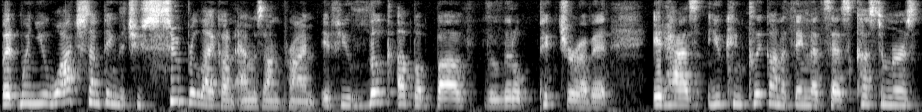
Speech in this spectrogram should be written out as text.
but when you watch something that you super like on Amazon Prime, if you look up above the little picture of it, it has you can click on a thing that says customers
